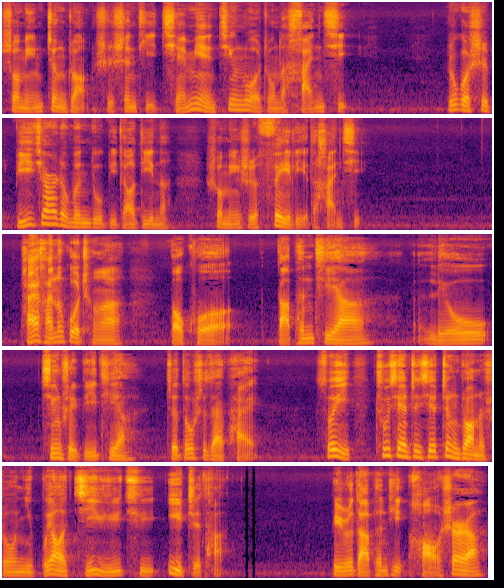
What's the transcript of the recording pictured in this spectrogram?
说明症状是身体前面经络中的寒气。如果是鼻尖的温度比较低呢，说明是肺里的寒气。排寒的过程啊，包括打喷嚏啊、流清水鼻涕啊，这都是在排。所以出现这些症状的时候，你不要急于去抑制它。比如打喷嚏，好事儿啊，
